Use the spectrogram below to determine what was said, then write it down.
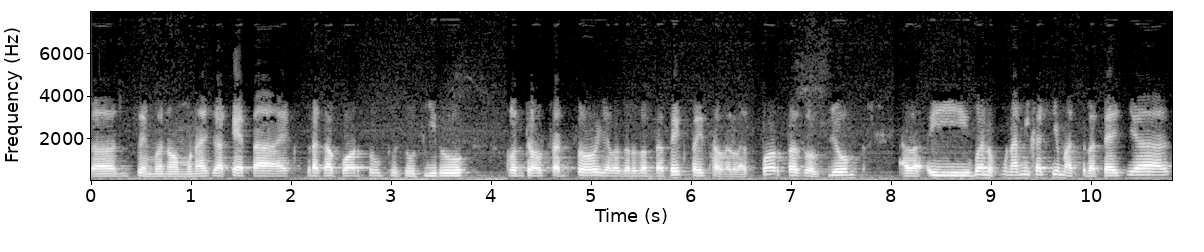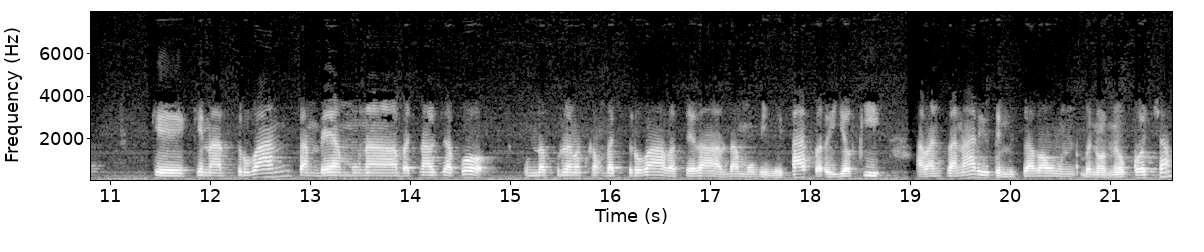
doncs bueno, amb una jaqueta extra que porto pues, ho tiro contra el sensor i aleshores em detecta i s'obren les portes o els llums i bueno, una mica així amb estratègies que, que he anat trobant, també amb una... vaig anar al Japó, un dels problemes que em vaig trobar va ser de, de mobilitat, perquè jo aquí, abans d'anar-hi, utilitzava un, bueno, el meu cotxe,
